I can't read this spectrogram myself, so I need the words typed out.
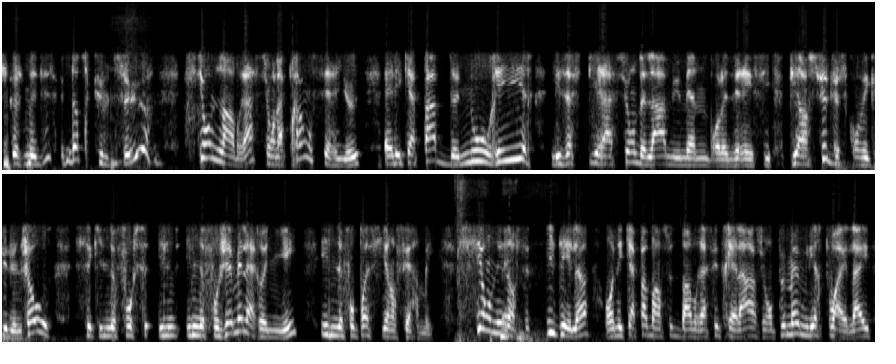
ce que je me dis, c'est que notre culture, si on l'embrasse, si on la prend au sérieux, elle est capable de nourrir les aspirations de l'âme humaine, pour le dire ainsi. Puis ensuite, je suis convaincu d'une chose, c'est qu'il ne faut il, il, ne faut jamais la renier, il ne faut pas s'y enfermer. Si on est Mais... dans cette idée-là, on est capable ensuite d'embrasser très large et on peut même lire Twilight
